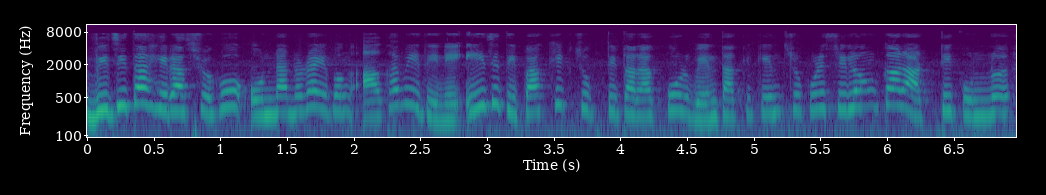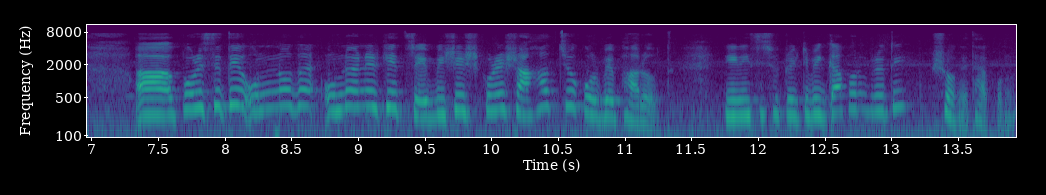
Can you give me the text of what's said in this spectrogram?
বিজিতা হেরাত সহ অন্যান্যরা। এবং আগামী দিনে এই যে দ্বিপাক্ষিক চুক্তি তারা করবেন, তাকে কেন্দ্র করে শ্রীলঙ্কার আর্থিক পরিস্থিতি উন্নয়ন- উন্নয়নের ক্ষেত্রে বিশেষ করে সাহায্য করবে ভারত। নিয়ে নিচ্ছি ছোট্ট একটি বিজ্ঞাপন বিরতি। সঙ্গে থাকুন।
